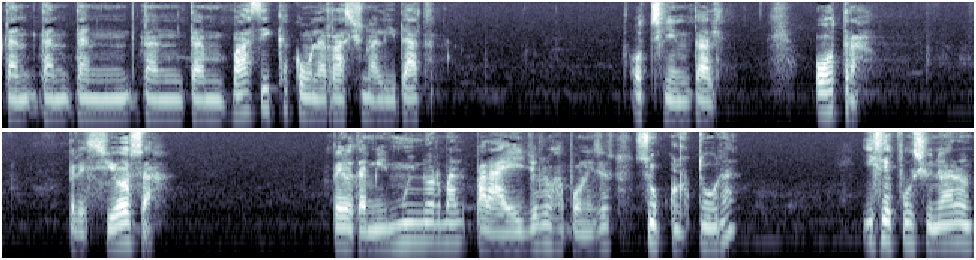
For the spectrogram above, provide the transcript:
tan, tan, tan, tan, tan básica como la racionalidad occidental. Otra, preciosa, pero también muy normal para ellos los japoneses, su cultura, y se fusionaron.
